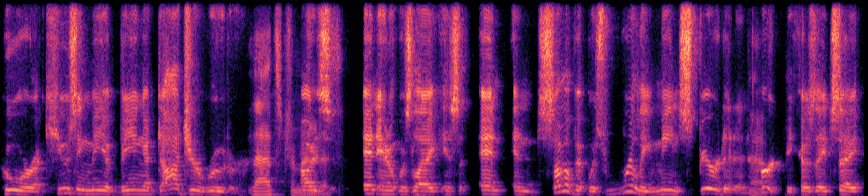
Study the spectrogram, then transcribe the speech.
who were accusing me of being a Dodger rooter. That's tremendous. And, and it was like is and and some of it was really mean spirited and yeah. hurt because they'd say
